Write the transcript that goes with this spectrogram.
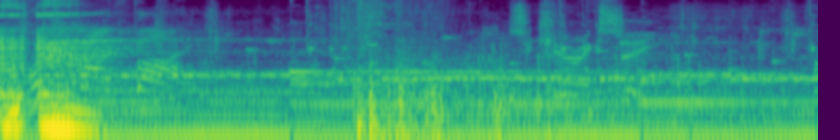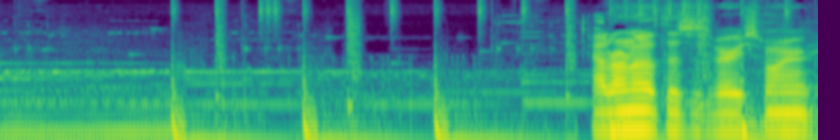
I don't know if this is very smart.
